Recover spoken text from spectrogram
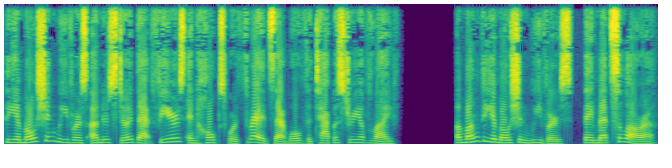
The emotion weavers understood that fears and hopes were threads that wove the tapestry of life. Among the emotion weavers, they met Solara,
